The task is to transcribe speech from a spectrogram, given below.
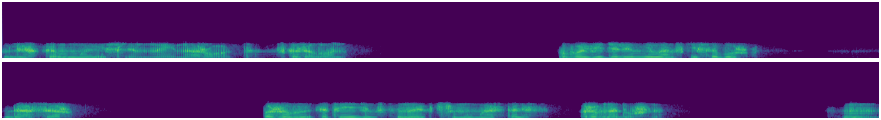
«Легкомысленный народ», — сказал он. «Вы видели Миланский собор?» «Да, сэр. Пожалуй, это единственное, к чему мы остались равнодушны». Хм.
